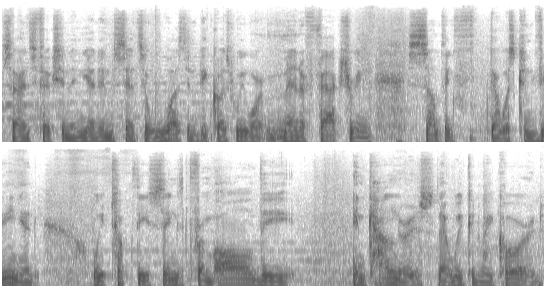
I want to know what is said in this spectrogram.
science fiction, and yet in a sense it wasn't because we weren't manufacturing something that was convenient. We took these things from all the encounters that we could record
